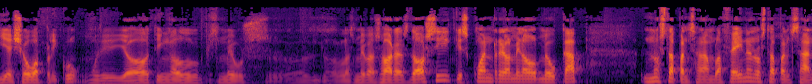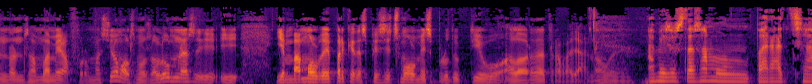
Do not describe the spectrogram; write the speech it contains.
i això ho aplico. Vull dir, jo tinc els meus, les meves hores d'oci, que és quan realment el meu cap no està pensant en la feina, no està pensant doncs, en la meva formació, amb els meus alumnes, i, i, i em va molt bé perquè després ets molt més productiu a l'hora de treballar. No? A més, estàs en un paratge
